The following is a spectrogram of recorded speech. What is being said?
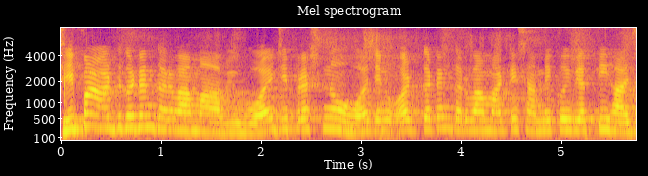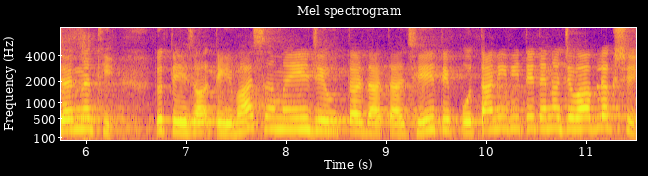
જે પણ અર્થઘટન કરવામાં આવ્યું હોય, જે પ્રશ્નો હોય તેનું અર્થઘટન કરવા માટે સામે કોઈ વ્યક્તિ હાજર નથી, તો તેવા સમયે જે ઉત્તરદાતા છે, તે પોતાની રીતે તેનો જવાબ લખશે.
